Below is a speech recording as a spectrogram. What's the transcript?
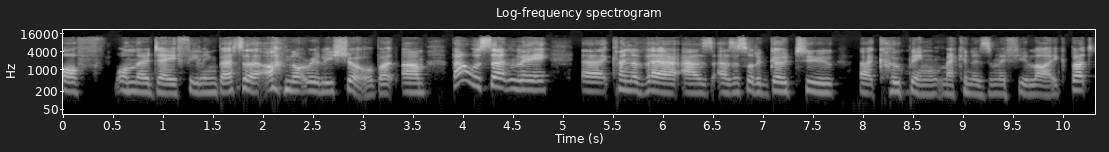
off on their day feeling better, I'm not really sure, but um, that was certainly uh, kind of there as as a sort of go-to uh, coping mechanism, if you like. But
